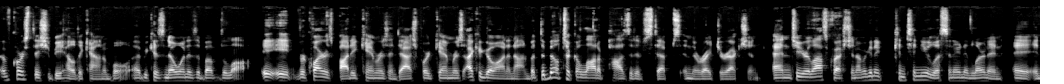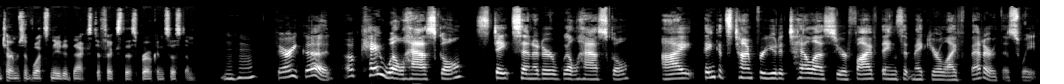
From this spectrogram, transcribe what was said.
of course they should be held accountable uh, because no one is above the law. It, it requires body cameras and dashboard cameras. I could go on and on, but the bill took a lot of positive steps in the right direction. And to your last question, I'm going to continue listening and learning uh, in terms of what's needed next to fix this broken system. Mm-hmm. Very good. Okay, Will Haskell, State Senator Will Haskell. I think it's time for you to tell us your five things that make your life better this week.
